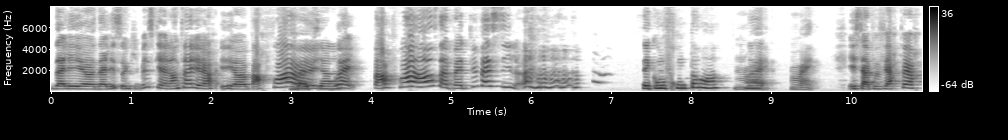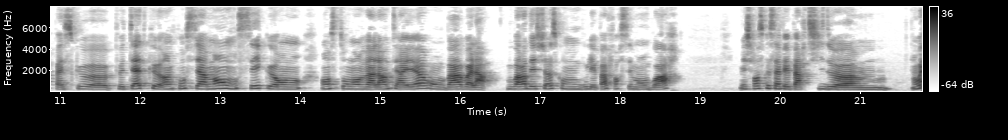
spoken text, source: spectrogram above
d'aller euh, d'aller s'occuper de ce qui est à l'intérieur. Et parfois, bah, ouais, parfois, hein, ça peut être plus facile. C'est confrontant, hein. Ouais, ouais. Et ça peut faire peur parce que euh, peut-être que inconsciemment on sait qu'en en se tournant vers l'intérieur, on va voilà voir des choses qu'on ne voulait pas forcément voir. Mais je pense que ça fait partie de euh, Ouais,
